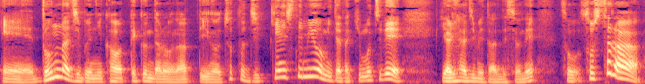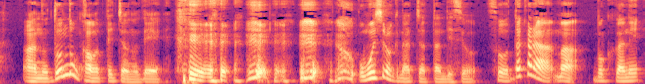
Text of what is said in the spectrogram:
えー、どんな自分に変わっていくんだろうなっていうのをちょっと実験してみようみたいな気持ちでやり始めたんですよね。そうそしたらあのどんどん変わっていっちゃうので 面白くなっちゃったんですよ。そうだからまあ僕がね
